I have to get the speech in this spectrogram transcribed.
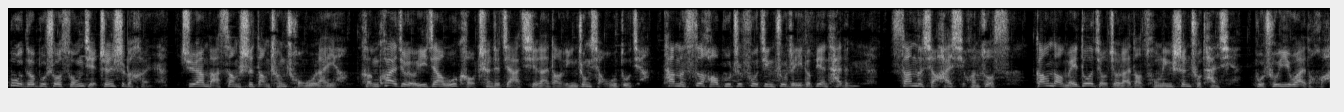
不得不说，怂姐真是个狠人，居然把丧尸当成宠物来养。很快就有一家五口趁着假期来到林中小屋度假，他们丝毫不知附近住着一个变态的女人，三个小孩喜欢作死。刚到没多久，就来到丛林深处探险。不出意外的话，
